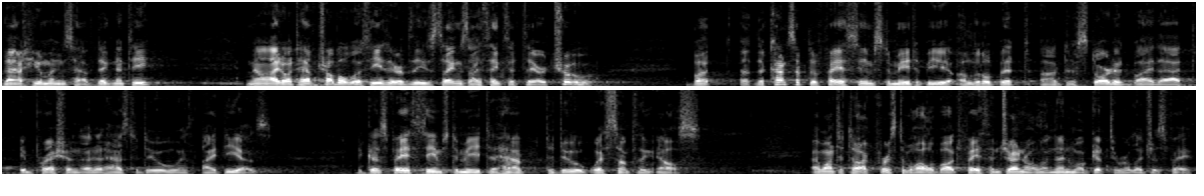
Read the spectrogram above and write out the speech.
that humans have dignity. Now, I don't have trouble with either of these things. I think that they are true. But uh, the concept of faith seems to me to be a little bit uh, distorted by that impression that it has to do with ideas. Because faith seems to me to have to do with something else. I want to talk, first of all, about faith in general, and then we'll get to religious faith.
